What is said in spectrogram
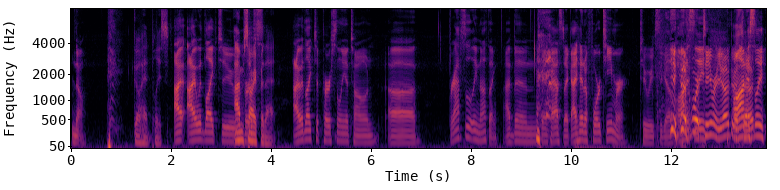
No. Go ahead, please. I, I would like to. I'm sorry for that. I would like to personally atone uh, for absolutely nothing. I've been fantastic. I hit a four teamer two weeks ago. You hit a honestly, four-teamer, you don't have to atone. honestly,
